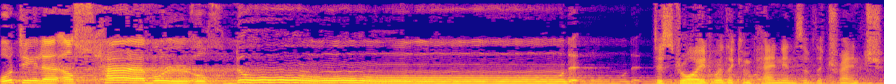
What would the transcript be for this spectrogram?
قتل اصحاب الاخدود Destroyed were the companions of the trench,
